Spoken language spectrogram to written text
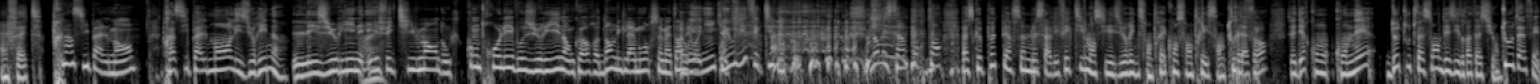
en fait. Principalement Principalement les urines. les urines, Ouais. effectivement. Donc contrôlez vos urines encore dans le glamour ce matin, Ah. Véronique. Oui, oui, effectivement. non, mais c'est important Parce que peu de personnes le savent. Effectivement, si les urines sont très concentrées, ils sont très forts, c'est-à-dire qu'on est de toute façon en déshydratation. Tout à fait.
